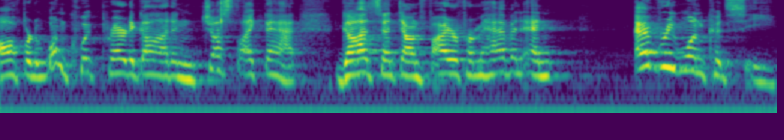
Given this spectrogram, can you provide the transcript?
offered one quick prayer to God, and just like that, God sent down fire from heaven, and everyone could see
